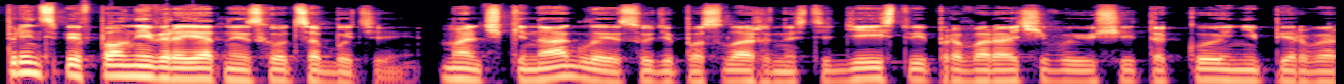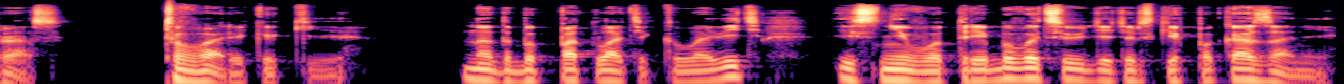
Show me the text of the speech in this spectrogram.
В принципе, вполне вероятный исход событий. Мальчики наглые, судя по слаженности действий, проворачивающие такое не первый раз. Твари какие. Надо бы потлатика ловить и с него требовать свидетельских показаний».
